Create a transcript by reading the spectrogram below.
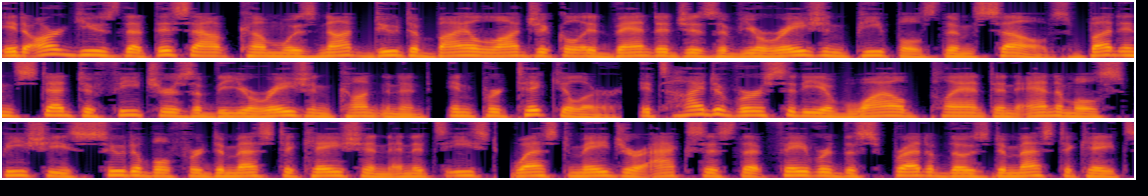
It argues that this outcome was not due to biological advantages of Eurasian peoples themselves but instead to features of the Eurasian continent, in particular, its high diversity of wild plant and animal species suitable for domestication and its east-west major axis that favored the spread of those domesticates,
